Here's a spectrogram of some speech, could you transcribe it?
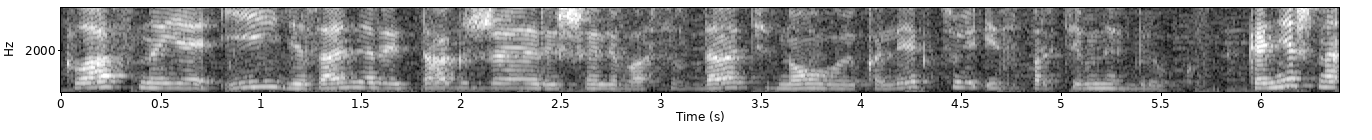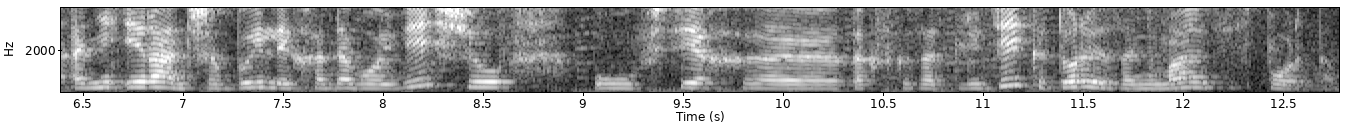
классные и дизайнеры также решили воссоздать новую коллекцию из спортивных брюк. Конечно, они и раньше были ходовой вещью у всех, э, так сказать, людей, которые занимаются спортом.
